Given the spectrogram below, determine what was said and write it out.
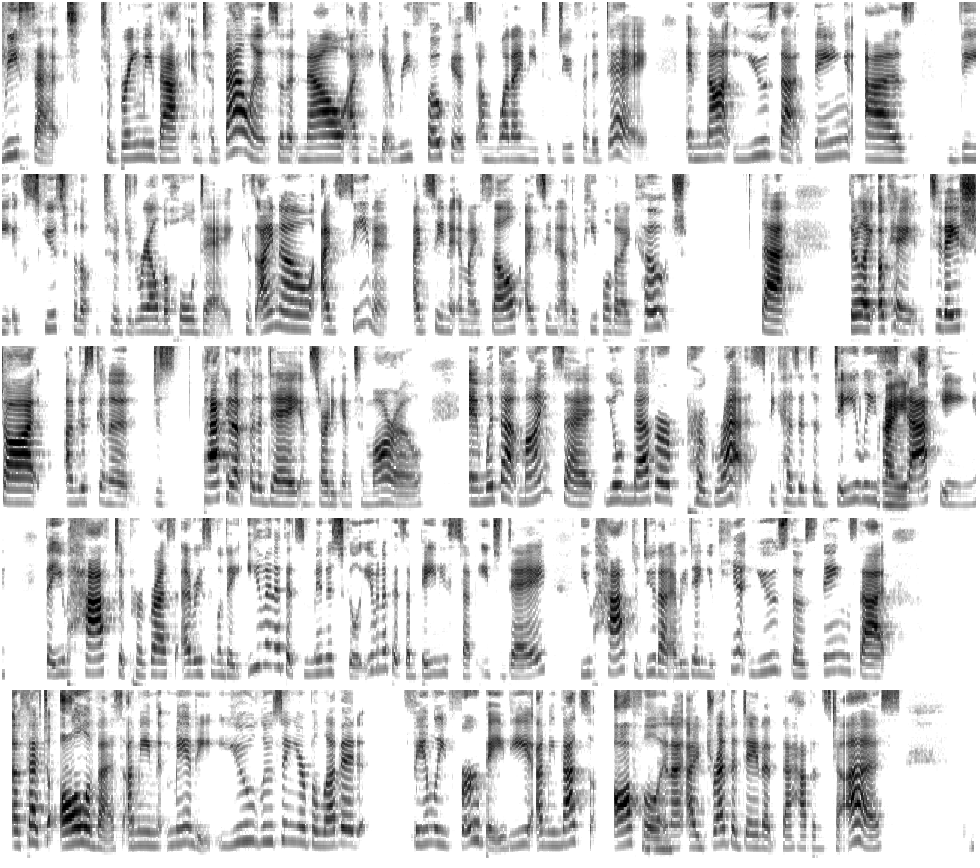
reset to bring me back into balance so that now I can get refocused on what I need to do for the day and not use that thing as the excuse for the to derail the whole day because I know I've seen it. I've seen it in myself. I've seen it in other people that I coach that they're like, "Okay, today's shot. I'm just going to just pack it up for the day and start again tomorrow." And with that mindset, you'll never progress because it's a daily Right. stacking that you have to progress every single day, even if it's minuscule, even if it's a baby step each day. You have to do that every day. And you can't use those things that affect all of us. I mean, Mandy, you losing your beloved family fur baby, I mean, that's awful. Mhm. And I, I dread the day that that happens to us.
